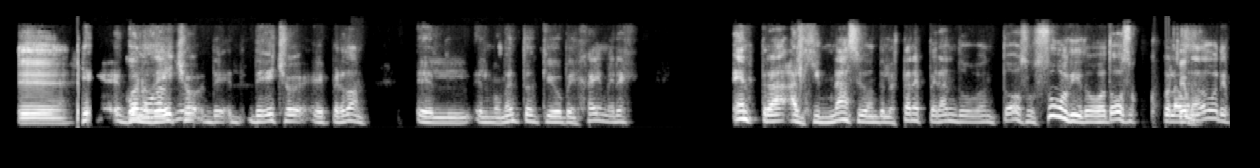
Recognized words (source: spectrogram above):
Eh, eh, bueno, de hecho, de, de hecho perdón, el, el, momento en que Oppenheimer es entra al gimnasio donde lo están esperando todos sus súbditos o todos sus colaboradores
